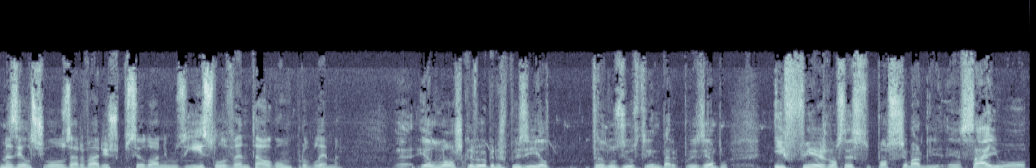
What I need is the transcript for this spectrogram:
mas ele chegou a usar vários pseudónimos e isso levanta algum problema. Eh, ele não escreveu apenas poesia, ele traduziu Strindberg, por exemplo, e fez, não sei se posso chamar-lhe ensaio ou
